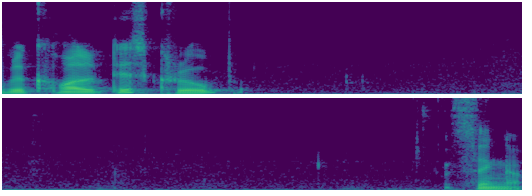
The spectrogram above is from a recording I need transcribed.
Will call this group singer.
